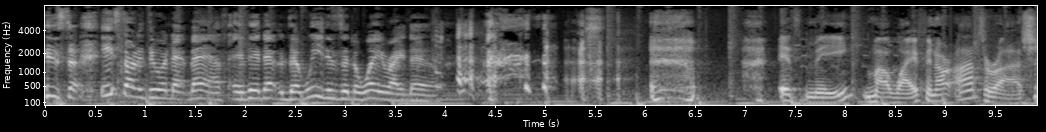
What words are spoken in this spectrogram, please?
He, start, he started doing that math, and then that, the weed is in the way right now. It's me, my wife, and our entourage.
